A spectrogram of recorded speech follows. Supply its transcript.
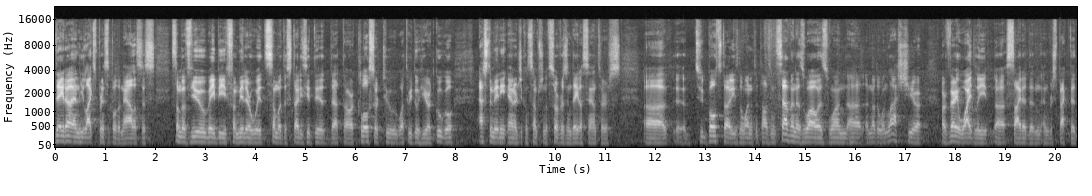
data and he likes principled analysis. Some of you may be familiar with some of the studies he did that are closer to what we do here at Google, estimating energy consumption of servers and data centers. Uh, to both studies, the one in 2007 as well as one, uh, another one last year, are very widely uh, cited and, and, respected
